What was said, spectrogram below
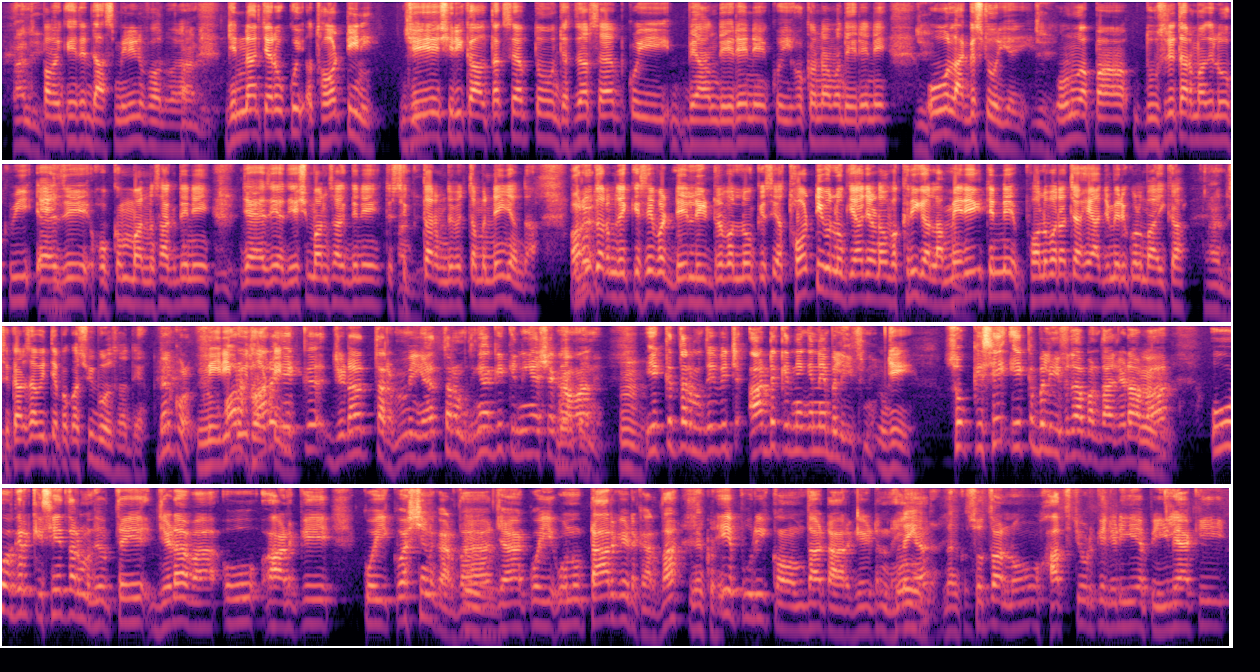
ਭਾਵੇਂ ਕਿਸੇ ਦੇ 10 ਮਿਲੀਅਨ ਫਾਲੋਅਰ ਆ। ਜਿੰਨਾ ਚਿਰ ਉਹ ਕੋਈ ਅਥਾਰਟੀ ਨਹੀਂ ਜੇ ਸ਼੍ਰੀ ਅਕਾਲ ਤਖਤ ਸਾਹਿਬ ਤੋਂ ਜਥੇਦਾਰ ਸਾਹਿਬ ਕੋਈ ਬਿਆਨ ਦੇ ਰਹੇ ਨੇ ਕੋਈ ਹੁਕਮਨਾਮਾ ਦੇ ਰਹੇ ਨੇ ਉਹ ਅਲੱਗ ਸਟੋਰੀ ਹੈ ਜੀ। ਉਹਨੂੰ ਆਪਾਂ ਦੂਸਰੇ ਧਰਮਾਂ ਦੇ ਲੋਕ ਵੀ ਐਜ਼ ਏ ਹੁਕਮ ਮੰਨ ਸਕਦੇ ਨੇ ਜਾਂ। ਐਜ਼ ਏ ਆਦੇਸ਼ ਮੰਨ ਸਕਦੇ ਨੇ ਤੇ ਸਿੱਖ ਧਰਮ ਦੇ ਵਿੱਚ ਤਾਂ ਮੰਨਿਆ ਹੀ ਜਾਂਦਾ। ਹਿੰਦੂ ਧਰਮ ਦੇ ਕਿਸੇ ਵੱਡੇ ਲੀਡਰ ਵੱਲੋਂ ਕਿਸੇ ਅਥਾਰਟੀ ਵੱਲੋਂ ਕਿਹਾ ਜਾਣਾ ਵੱਖਰੀ ਗੱਲ ਆ। ਮੇਰੇ ਜਿੰਨੇ ਫਾਲੋਅਰ ਆ ਚਾਹੇ ਅੱਜ ਮੇਰੇ ਕੋਲ ਮਾਈਕ ਆ ਹਾਂਜੀ। ਸਰਕਾਰ ਸਾਹਿਬ ਇੱਥੇ ਆਪਾਂ ਕੁਝ ਵੀ ਬੋਲ ਸਕਦੇ ਆ ਬਿਲਕੁਲ। ਮੇਰੀ ਕੋਈ authority ਨਹੀਂ। ਇੱਕ ਜਿਹੜਾ ਧਰਮ ਵੀ ਆ ਧਰਮ ਦੀਆਂ ਅੱਗੇ ਕਿੰਨੀਆਂ ਸ਼ਾਖਾਵਾਂ ਨੇ। ਇੱਕ ਧਰਮ ਦੇ ਵਿੱਚ ਅੱਡ ਕਿੰਨੇ ਕਿੰਨੇ ਬਲੀਫ ਨੇ। ਜੀ। ਸੋ ਕਿਸੇ ਇੱਕ ਬਲੀਫ ਦਾ ਬੰਦਾ ਜਿਹੜਾ ਵਾ ਉਹ ਅਗਰ ਕਿਸੇ ਧਰਮ ਦੇ ਉੱਤੇ ਜਿਹੜਾ ਵਾ ਉਹ ਆਣ ਕੇ ਕੋਈ ਕੁਐਸਚਨ ਕਰਦਾ ਜਾਂ ਕੋਈ ਉਹਨੂੰ ਟਾਰਗੇਟ ਕਰਦਾ। ਇਹ ਪੂਰੀ ਕੌਮ ਦਾ ਟਾਰਗੇਟ ਨਹੀਂ ਆ। ਸੋ ਤੁਹਾਨੂੰ ਹੱਥ ਜੋੜ ਕੇ ਜਿਹੜੀ ਇਹ ਅਪੀਲ ਆ ਕਿ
